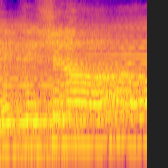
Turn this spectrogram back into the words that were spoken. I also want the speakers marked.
Speaker 1: Hare Krishna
